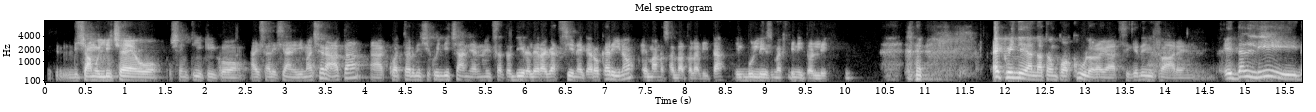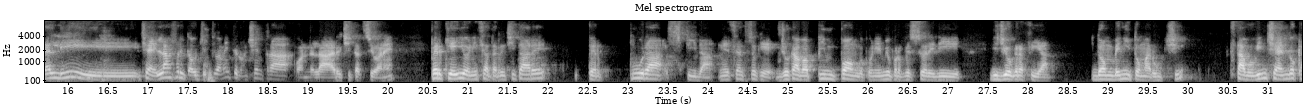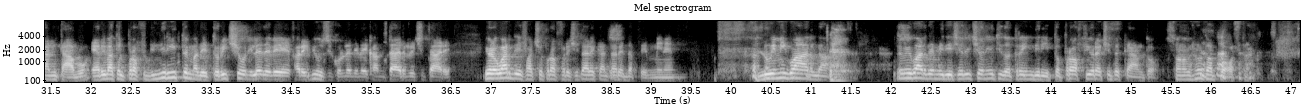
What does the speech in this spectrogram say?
diciamo, il liceo scientifico ai Salesiani di Macerata. A 14-15 anni hanno iniziato a dire le ragazzine che ero carino e mi hanno salvato la vita. Il bullismo è finito lì. E quindi è andata un po' a culo, ragazzi, che devi fare? E da lì, da lì, cioè l'Africa oggettivamente non c'entra con la recitazione, perché io ho iniziato a recitare per pura sfida, nel senso che giocavo a ping pong con il mio professore di, di geografia, Don Benito Marucci, stavo vincendo, cantavo, è arrivato il prof di diritto e mi ha detto Riccioni, lei deve fare il musical, lei deve cantare, recitare. Io lo guardo e gli faccio prof recitare e cantare da femmine. Lui mi guarda, lui mi guarda e mi dice, Riccione, io ti do tre in diritto, prof, io recito e canto, sono venuto apposta.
